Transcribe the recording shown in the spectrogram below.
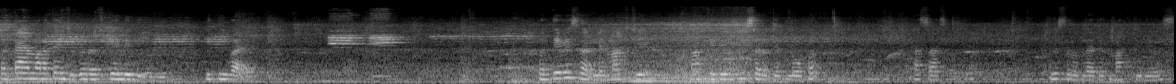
पण टायमाला त्यांची गरज केलेली आहे किती बाय पण ते विसरले मागचे मागचे दिवस विसरतात लोक. असं असतं ते. विसरून जातात मागचे दिवस.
